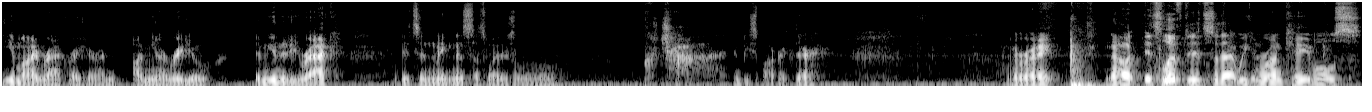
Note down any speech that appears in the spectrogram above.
EMI rack right here. I'm, I mean, our radio immunity rack. It's in maintenance. That's why there's a little empty spot right there. All right. Now it's lifted so that we can run cables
